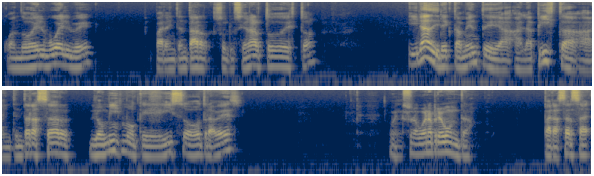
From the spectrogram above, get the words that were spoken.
cuando él vuelve para intentar solucionar todo esto, irá directamente a, a la pista a intentar hacer lo mismo que hizo otra vez Bueno, es una buena pregunta. para hacer sa-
